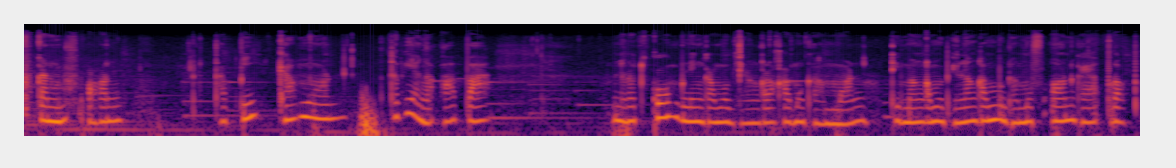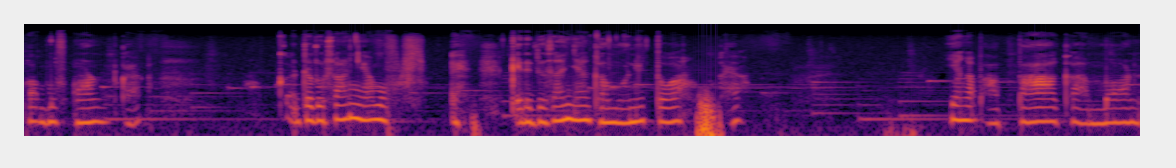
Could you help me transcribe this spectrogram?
bukan move on tapi gamon tapi ya nggak apa-apa. Menurutku mending kamu bilang kalau kamu gamon timbang kamu bilang kamu udah move on kayak pura-pura move on kayak gak ada dosanya move eh gak ada dosanya gamon itu kayak ya nggak apa-apa gamon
